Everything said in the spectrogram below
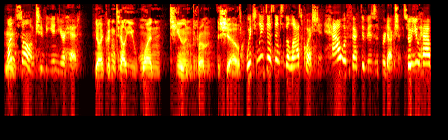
Hmm. One song should be in your head. No, I couldn't tell you one tune from the show. Which leads us into the last question. How effective is the production? So you have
